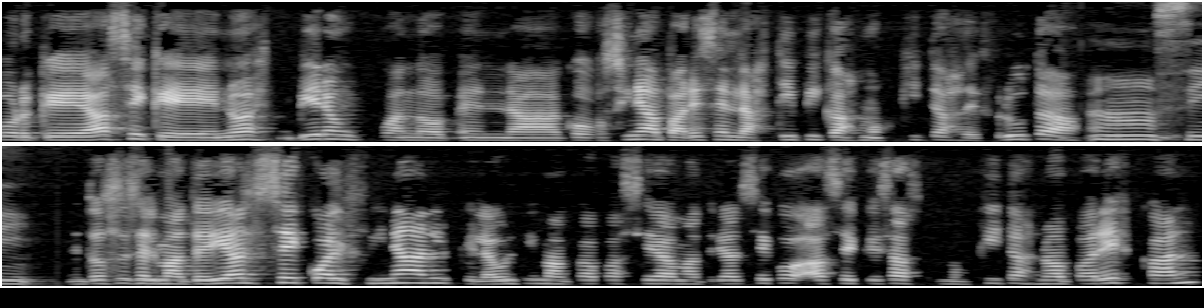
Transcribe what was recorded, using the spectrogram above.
porque hace que no vieron cuando en la cocina aparecen las típicas mosquitas de fruta. Ah, sí. Entonces el material seco al final, que la última capa sea material seco, hace que esas mosquitas no aparezcan.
